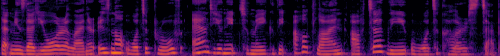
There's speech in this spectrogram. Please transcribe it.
that means that your liner is not waterproof and you need to make the outline after the watercolor step.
